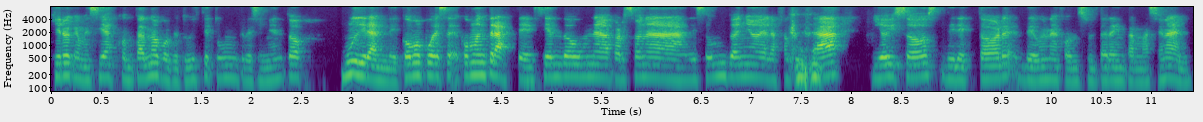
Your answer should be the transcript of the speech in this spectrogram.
quiero que me sigas contando porque tuviste tú un crecimiento muy grande. ¿Cómo, puede ¿Cómo entraste siendo una persona de segundo año de la facultad y hoy sos director de una consultora internacional?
